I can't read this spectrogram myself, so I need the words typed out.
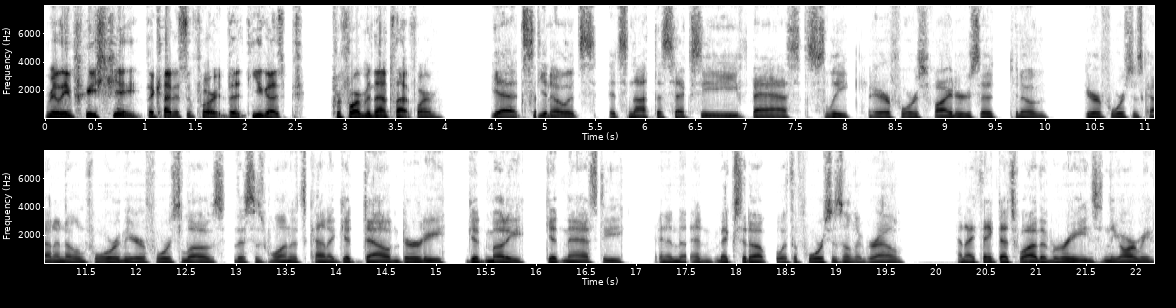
really appreciate the kind of support that you guys perform in that platform. Yeah, it's you know, it's it's not the sexy, fast, sleek Air Force fighters that, you know, the Air Force is kind of known for and the Air Force loves. This is one that's kind of get down dirty, get muddy, get nasty, and and mix it up with the forces on the ground. And I think that's why the Marines and the Army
